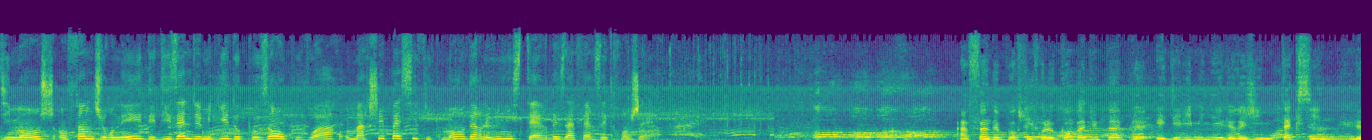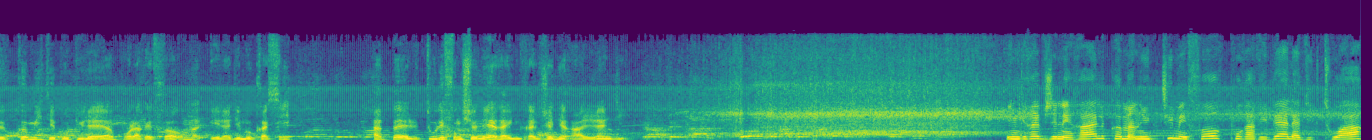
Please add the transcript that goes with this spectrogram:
Dimanche, en fin de journée, des dizaines de milliers d'opposants au pouvoir ont marché pacifiquement vers le ministère des Affaires étrangères. Afin de poursuivre le combat du peuple et d'éliminer le régime Taksin, le Comité populaire pour la réforme et la démocratie appelle tous les fonctionnaires à une grève générale lundi. Une grève générale comme un ultime effort pour arriver à la victoire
